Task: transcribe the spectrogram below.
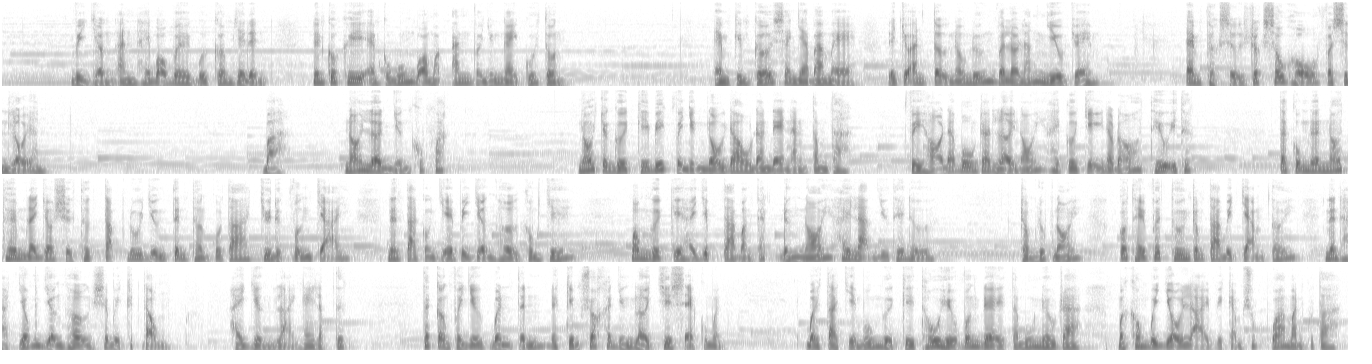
Vì giận anh hay bỏ bê bữa cơm gia đình, nên có khi em cũng muốn bỏ mặt anh vào những ngày cuối tuần. Em kiếm cớ sang nhà ba mẹ để cho anh tự nấu nướng và lo lắng nhiều cho em. Em thật sự rất xấu hổ và xin lỗi anh. ba, Nói lên những khúc mắc nói cho người kia biết về những nỗi đau đang đè nặng tâm ta, vì họ đã buông ra lời nói hay cử chỉ nào đó thiếu ý thức. Ta cũng nên nói thêm là do sự thực tập nuôi dưỡng tinh thần của ta chưa được vững chãi, nên ta còn dễ bị giận hờn khống chế. Mong người kia hãy giúp ta bằng cách đừng nói hay làm như thế nữa. Trong lúc nói, có thể vết thương trong ta bị chạm tới, nên hạt giống giận hờn sẽ bị kích động. Hãy dừng lại ngay lập tức. Ta cần phải giữ bình tĩnh để kiểm soát hết những lời chia sẻ của mình. Bởi ta chỉ muốn người kia thấu hiểu vấn đề ta muốn nêu ra mà không bị dội lại vì cảm xúc quá mạnh của ta.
